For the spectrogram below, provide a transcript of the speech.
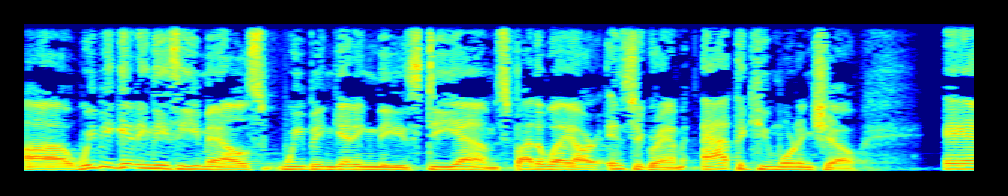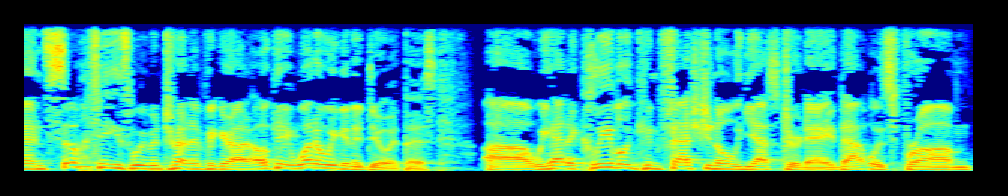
Uh, we've been getting these emails. We've been getting these DMs. By the way, our Instagram at the Q Morning Show. And some of these we've been trying to figure out, okay, what are we going to do with this? Uh, we had a Cleveland confessional yesterday. That was from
